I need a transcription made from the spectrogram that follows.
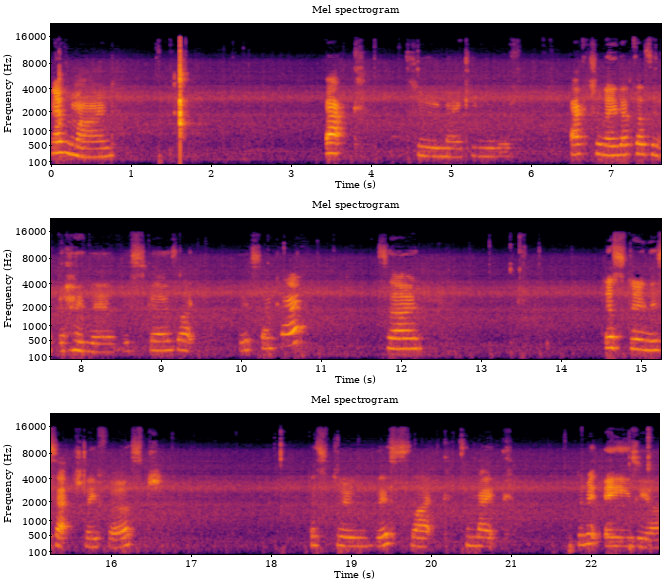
Never mind. Back to making roof. Actually, that doesn't go there. This goes like this, okay? So, just do this actually first. Just do this like to make it a bit easier.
